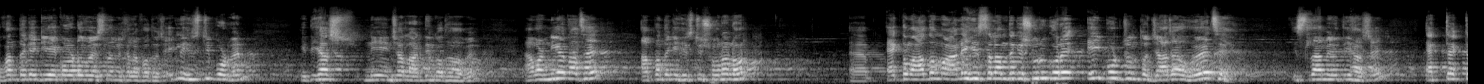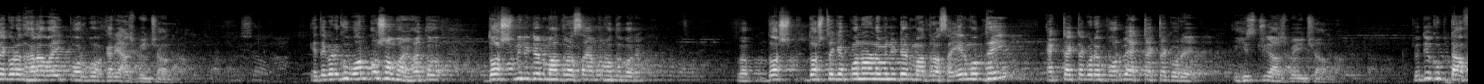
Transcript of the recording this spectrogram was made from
ওখান থেকে গিয়ে কর্ডোভা ইসলামী খেলাফত হয়েছে। এগুলি হিস্ট্রি পড়বেন। ইতিহাস নিয়ে ইনশাল্লাহ আরেকদিন কথা হবে। আমার নিয়ত আছে আপনাদেরকে হিস্ট্রি শোনানোর। একদম আদম আলী ইসলাম থেকে শুরু করে এই পর্যন্ত যা যা হয়েছে ইসলামের ইতিহাসে, একটা একটা করে ধারাবাহিক পর্ব আকারে আসবে ইনশাআল্লাহ। এতে করে খুব অল্প সময়, হয়তো দশ মিনিটের মাদ্রাসা এমন হতে পারে। দশ দশ থেকে পনেরো মিনিটের মাদ্রাসা, এর মধ্যেই একটা একটা করে পর্বে, একটা একটা করে হিস্ট্রি আসবে ইনশাআল্লাহ। যদিও খুব টাফ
